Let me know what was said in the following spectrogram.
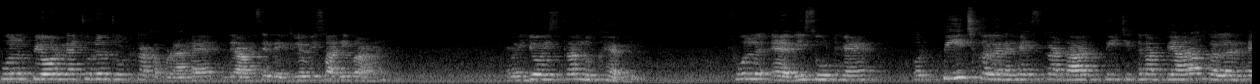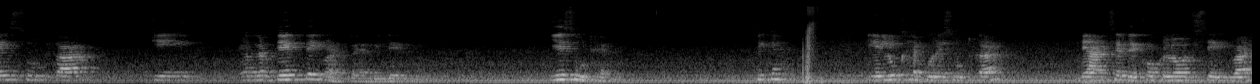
फुल, प्योर नेचुरल जूट का कपड़ा है। ध्यान से देख लो भी सारी बात और यो इसका लुक है भाई। फुल हैवी सूट है और पीच कलर है इसका डार्क पीच इतना प्यारा कलर है इस सूट का कि मतलब देखते ही बनता है, अभी देख लो। ये सूट है ठीक है? ये लुक है पूरे सूट का। ध्यान से देखो क्लोथ से एक बार।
